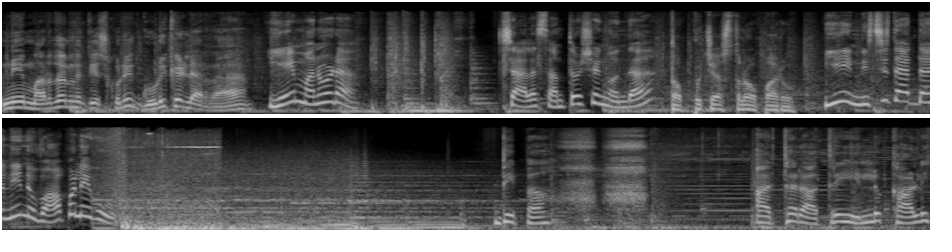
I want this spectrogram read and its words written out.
నీ మరదల్ని తీసుకుని గుడికెళ్ళారా? ఏ మనోడా? చాలా సంతోషంగా ఉందా తప్పు చేస్తున్నావు పారు. ఈ నిశ్చితార్థాన్ని నువ్వు ఆపలేవు. దీపా అర్ధరాత్రి ఇల్లు ఖాళీ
